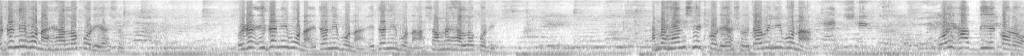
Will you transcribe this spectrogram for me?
ওটা নিব না হ্যালো করি আসো। ওইটা এটা নিব না এটা নিব না এটা নিব না আসো আমরা হ্যালো করি। আমরা হ্যান্ডশেক করি আসো এটা আমি নিব না। ওই হাত দিয়ে করো।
